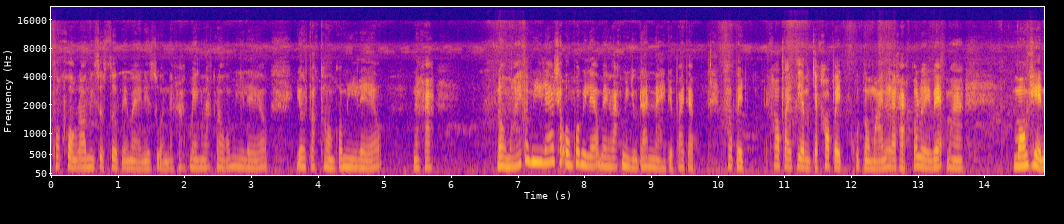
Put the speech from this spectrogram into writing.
เพราะของเรามีสดๆใหม่ ๆ ในสวนนะคะ แมงลักเราก็มีแล้ว ยอดฟักทองก็มีแล้วนะคะ หน่อไม้ก็มีแล้วชะอมก็มีแล้วแมงลักมีอยู่ด้านในเดี๋ยวป้าจะเข้าไปเข้าไปเตรียมจะเข้าไปขุดหน่อไม้นั่นแหละค่ะ ก็เลยแวะมามองเห็น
